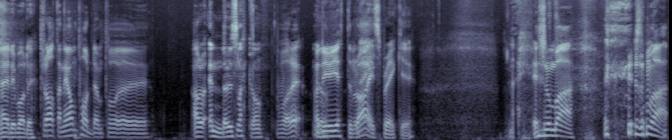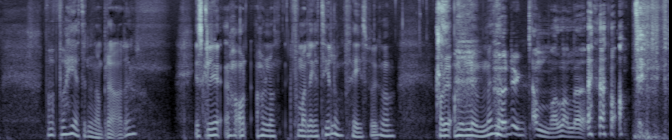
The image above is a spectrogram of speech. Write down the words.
Nej det är bara det. Pratar ni om podden på... eh, Ja, det enda vi snackar om. var det? Ja, det är ju jättebra Nej. icebreaker. Nej. Det är som bara... det är som bara vad, vad heter dina bröder? Jag skulle, har, har du något, får man lägga till dem på Facebook? Och, har, du, har du nummer? Hör du hur gammal han är?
